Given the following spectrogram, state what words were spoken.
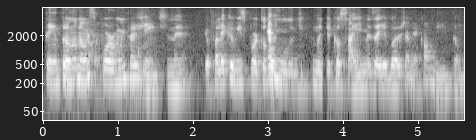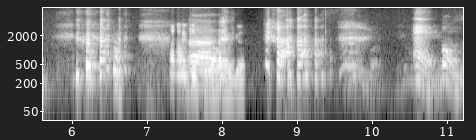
tentando não expor muita gente, né? Eu falei que eu ia expor todo mundo no dia que eu saí, mas aí agora eu já me acalmei, então. Ai, que droga. é, bom,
